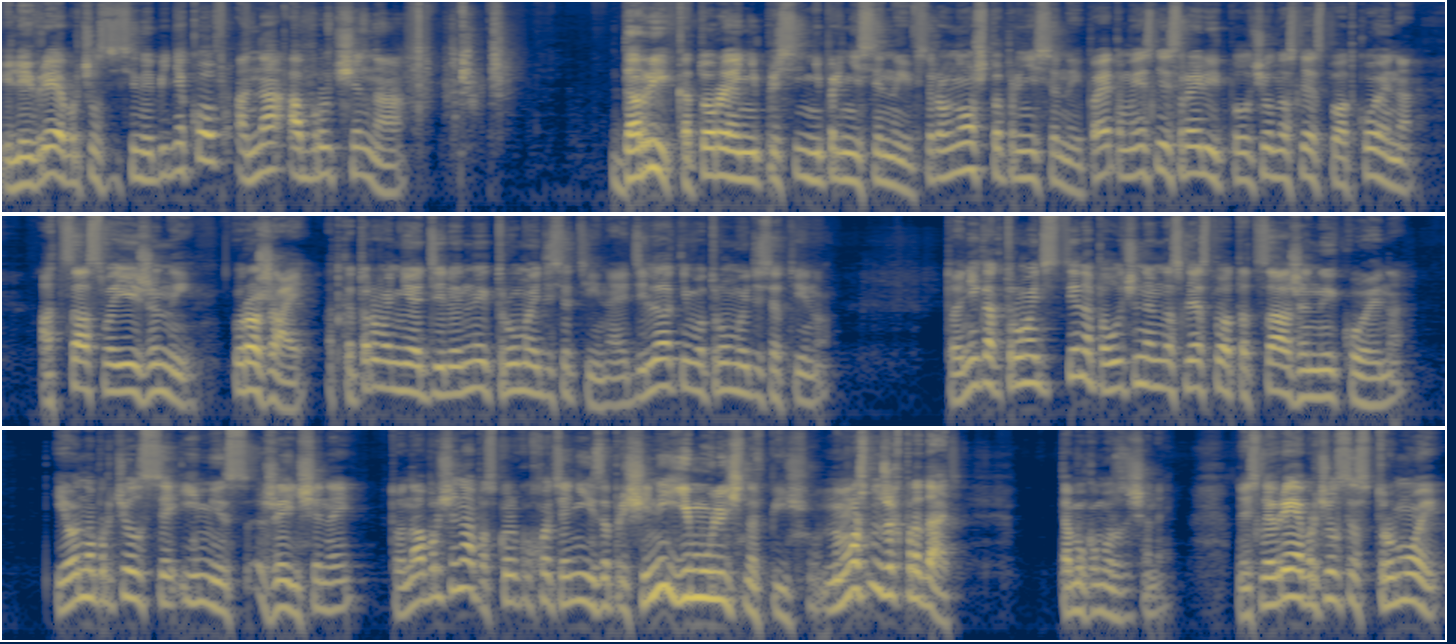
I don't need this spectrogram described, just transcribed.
или еврей обручился десятиной бедняков, она обручена. Дары, которые не, не принесены, все равно, что принесены. Поэтому, если израилит получил наследство от коина, отца своей жены, урожай, от которого не отделены трума и десятина, и отделил от него труму и десятину, то они, как трума и десятина, получены в наследство от отца жены Коина. И он обручился ими с женщиной, то она обручена, поскольку хоть они и запрещены ему лично в пищу, но можно же их продать тому, кому разрешены. Но если еврей обручился с трумой,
